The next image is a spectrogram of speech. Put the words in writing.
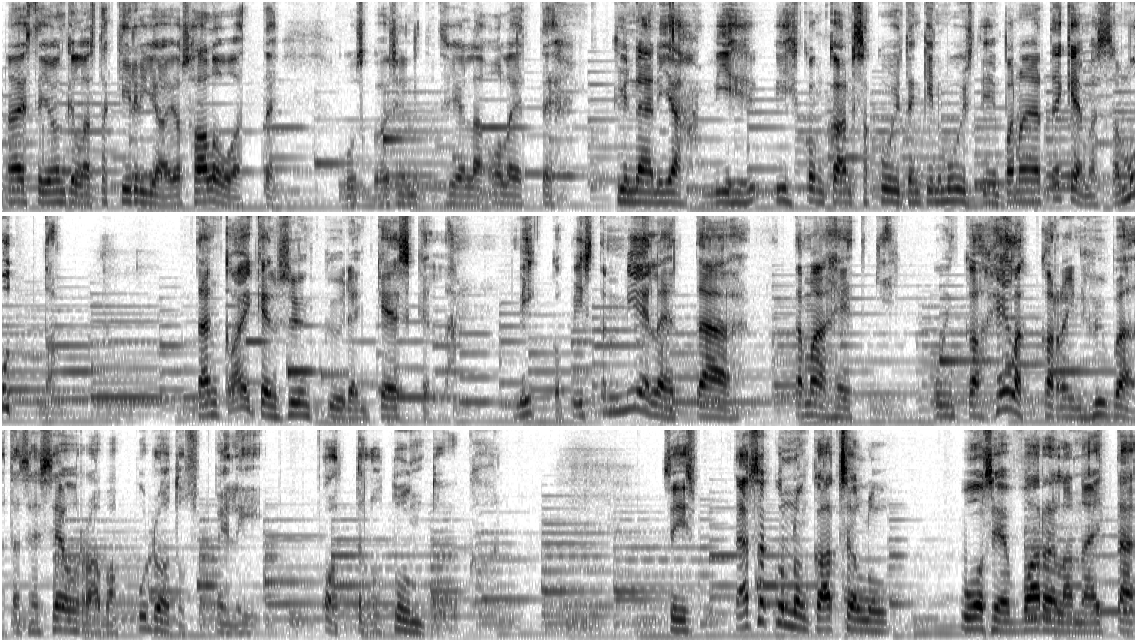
näistä jonkinlaista kirjaa, jos haluatte. Uskoisin, että siellä olette kynän ja vihkon kanssa kuitenkin muistiinpanoja tekemässä, mutta tämän kaiken synkkyyden keskellä, Mikko, pistä mieleen tämä, tämä hetki, kuinka helkkarin hyvältä se seuraava pudotuspeliottelu tuntuukaan. Siis tässä kun on katsellut vuosien varrella näitä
